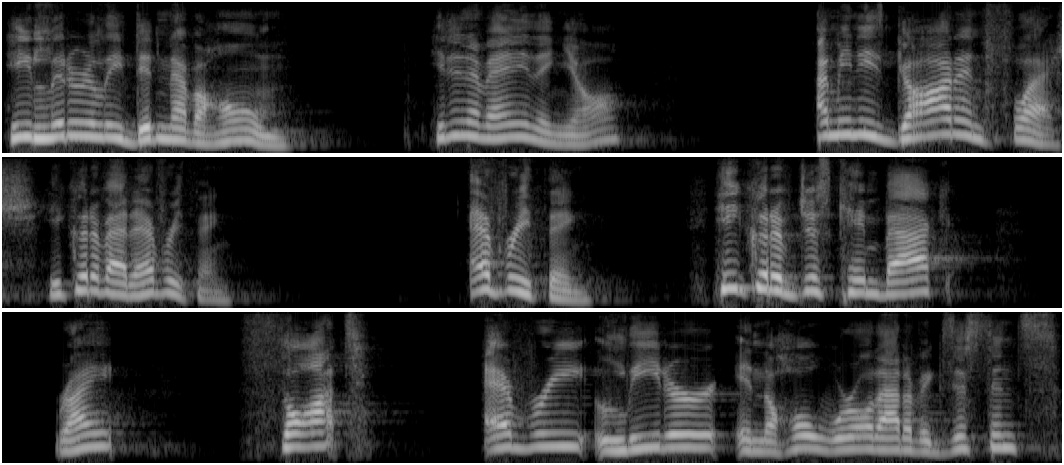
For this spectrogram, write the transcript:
He literally didn't have a home. He didn't have anything, y'all. I mean, he's God in flesh. He could have had everything. Everything. He could have just came back, right? Thought every leader in the whole world out of existence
